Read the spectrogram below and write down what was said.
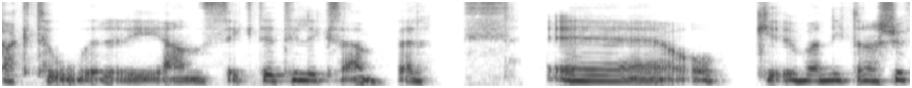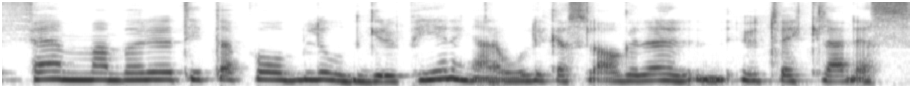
faktorer i ansiktet till exempel. Eh, och det var 1925 man började titta på blodgrupperingar av olika slag och det utvecklades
